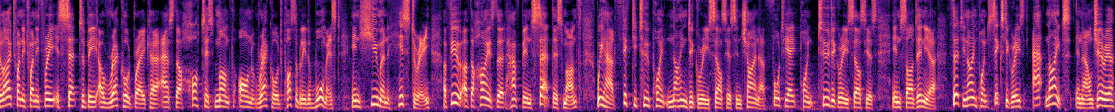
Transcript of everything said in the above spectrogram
July 2023 is set to be a record breaker as the hottest month on record, possibly the warmest in human history. A few of the highs that have been set this month we had 52.9 degrees Celsius in China, 48.2 degrees Celsius in Sardinia, 39.6 degrees at night in Algeria,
